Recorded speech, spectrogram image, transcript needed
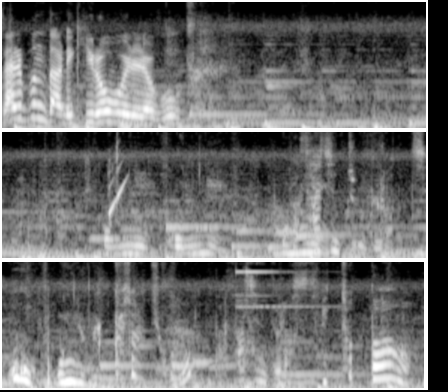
짧은 다리 길어 보이려고. 언니, 언니. 나 사진 좀 늘었지 오, 언니 왜 이렇게 잘 찍어? 나 사진 늘었어 미쳤다.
